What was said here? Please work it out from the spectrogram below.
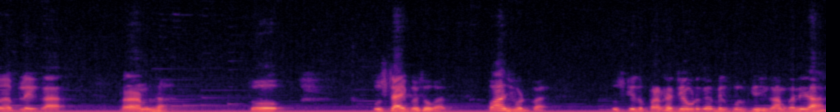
प्ले का प्रारंभ था तो उस टाइप का सोफा था। पाँच फुट पर। उसके तो पटाखे उड़ गए, बिल्कुल किसी काम का नहीं रहा।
